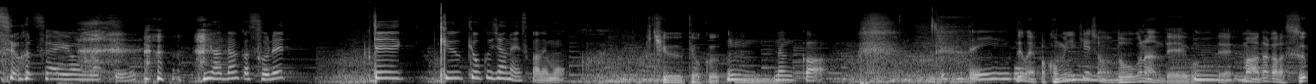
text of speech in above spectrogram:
すいません。いやなんかそれって究極じゃないですかでも。究極、うん。なんかでもやっぱコミュニケーションの道具なんで英語って、うん。まあだからすっ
